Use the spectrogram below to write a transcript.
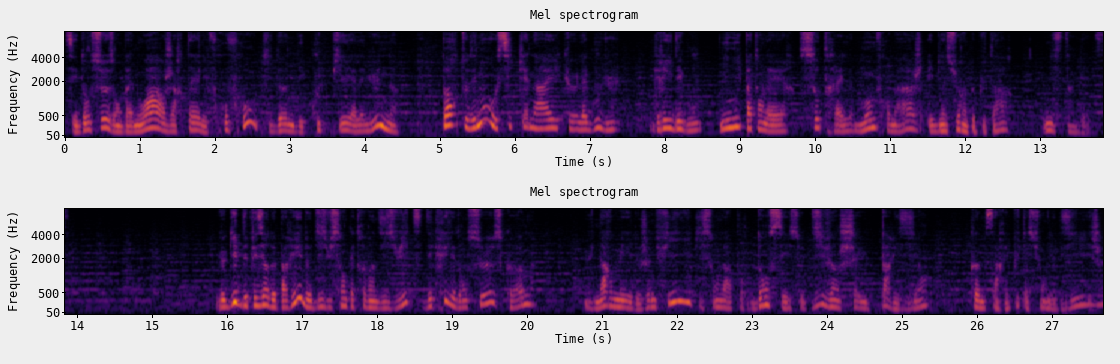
Ces danseuses en bas noir, jartelles et froufrou qui donnent des coups de pied à la lune, portent des noms aussi canailles que la goulue, grille d'égout, nini pat en l'air, sauterelle, môme fromage et bien sûr un peu plus tard, mistinguette. Le Guide des plaisirs de Paris de 1898 décrit les danseuses comme une armée de jeunes filles qui sont là pour danser ce divin chahut parisien, comme sa réputation l'exige,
